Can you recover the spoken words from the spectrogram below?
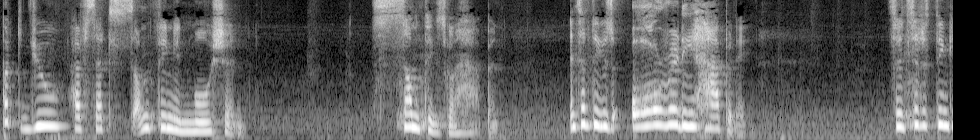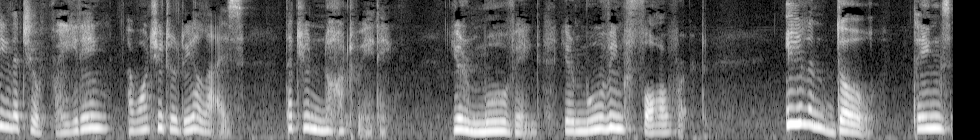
but you have set something in motion. Something's going to happen, and something is already happening. So instead of thinking that you're waiting, I want you to realize that you're not waiting. You're moving. You're moving forward. Even though things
